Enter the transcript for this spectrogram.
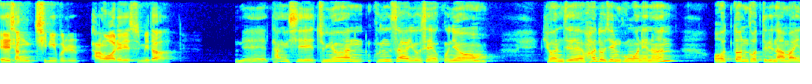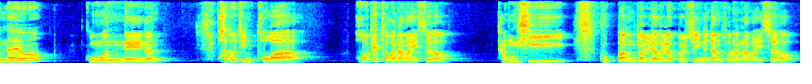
해상 침입을 방어하려 했습니다. 네, 당시 중요한 군사 요새였군요. 현재 화도진 공원에는 어떤 것들이 남아 있나요? 공원 내에는 화도진터와 호대터가 남아 있어요. 당시 국방 전략을 엿볼 수 있는 장소로 남아 있어요.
